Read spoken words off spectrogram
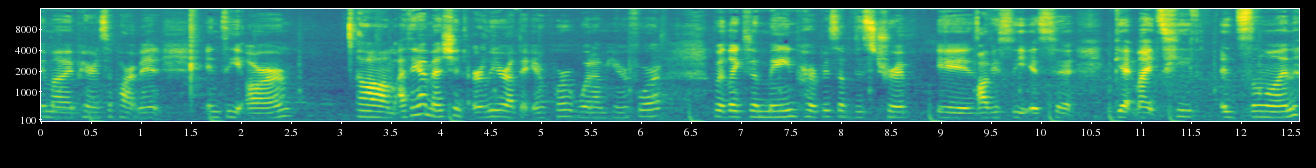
in my parents' apartment in DR. Um, I think I mentioned earlier at the airport what I'm here for, but like the main purpose of this trip is obviously is to get my teeth done.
